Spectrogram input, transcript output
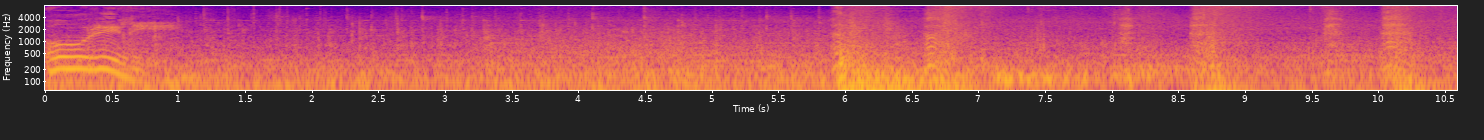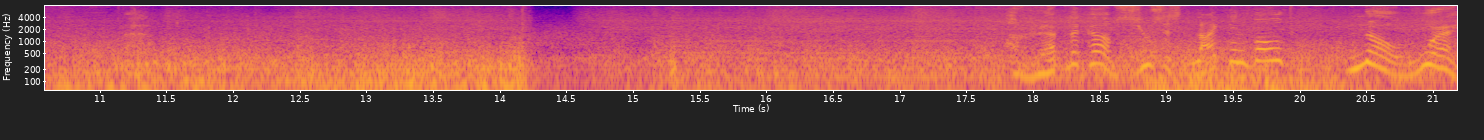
Oh, really? Replica of Zeus's lightning bolt? No way!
